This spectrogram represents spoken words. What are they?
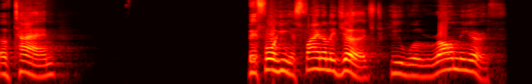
of time before he is finally judged, he will roam the earth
